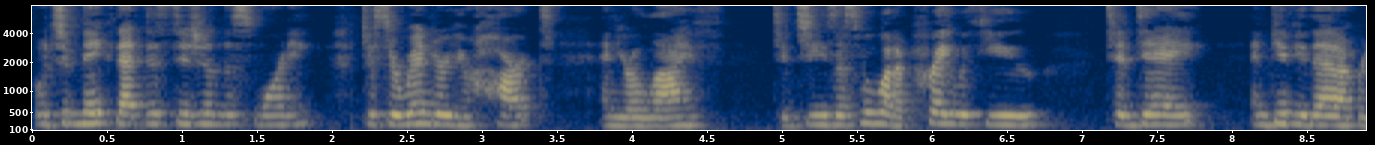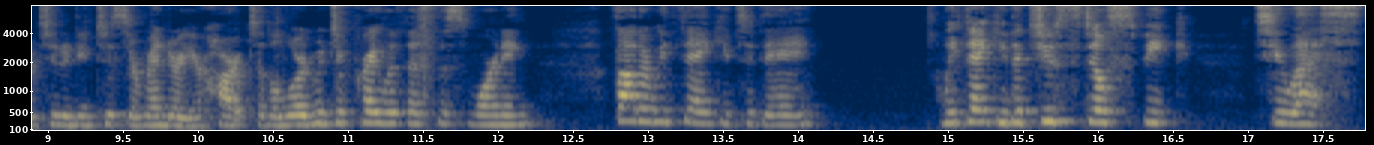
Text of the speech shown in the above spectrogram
Would you make that decision this morning to surrender your heart and your life to Jesus. We want to pray with you today and give you that opportunity to surrender your heart to the Lord. Would you pray with us this morning? Father, we thank you today. We thank you that you still speak to us.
